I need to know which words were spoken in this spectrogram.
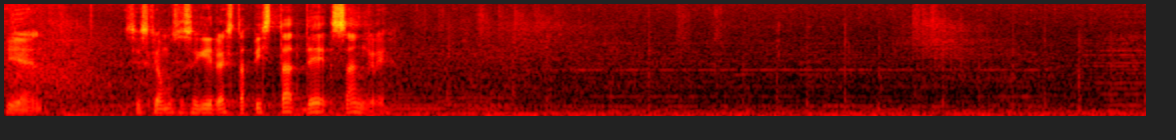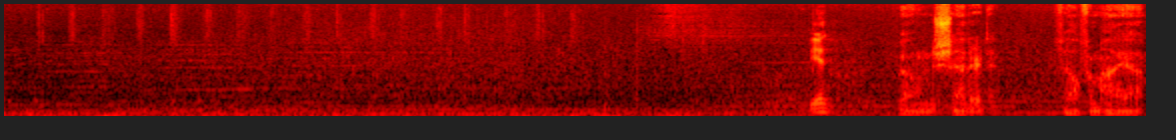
Bien. Así es que vamos a seguir esta pista de sangre. Bien. Bones shattered. Fell from high up.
